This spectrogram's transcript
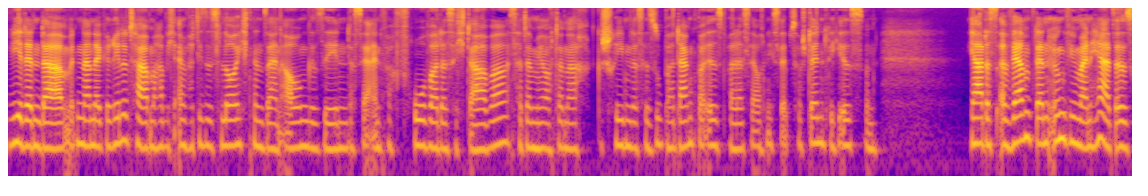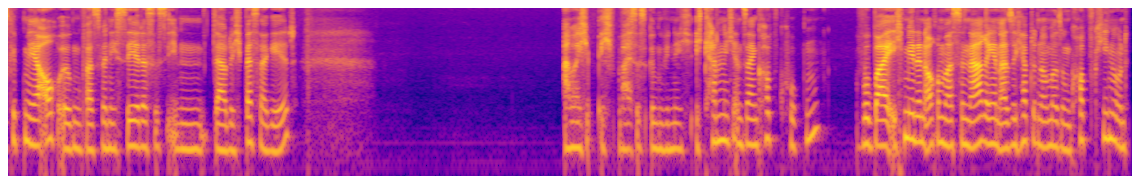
wir denn da miteinander geredet haben, habe ich einfach dieses Leuchten in seinen Augen gesehen, dass er einfach froh war, dass ich da war. Das hat er mir auch danach geschrieben, dass er super dankbar ist, weil das ja auch nicht selbstverständlich ist. Und ja, das erwärmt dann irgendwie mein Herz. Also es gibt mir ja auch irgendwas, wenn ich sehe, dass es ihm dadurch besser geht. Aber ich, ich weiß es irgendwie nicht. Ich kann nicht in seinen Kopf gucken Wobei ich mir dann auch immer Szenarien, also ich habe dann auch immer so ein Kopfkino und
